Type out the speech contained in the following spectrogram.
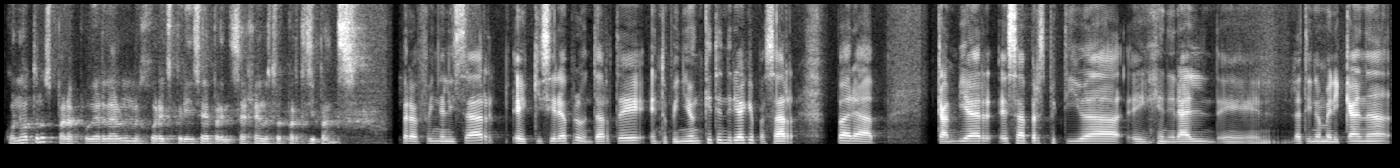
con otros para poder dar una mejor experiencia de aprendizaje a nuestros participantes. Para finalizar, eh, quisiera preguntarte, en tu opinión, ¿qué tendría que pasar para cambiar esa perspectiva en general eh, latinoamericana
